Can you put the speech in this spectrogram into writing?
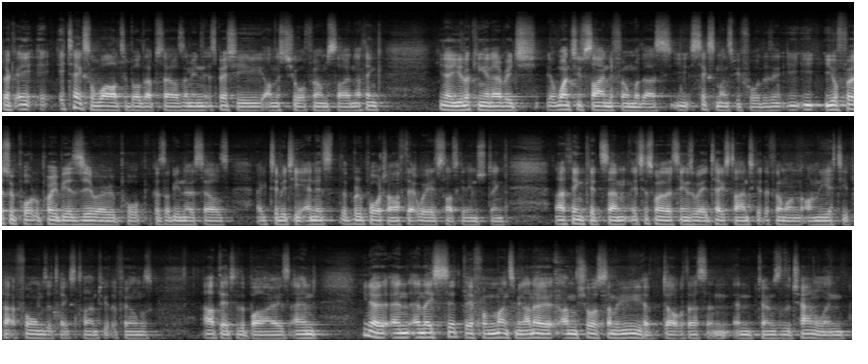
look, it, it- it takes a while to build up sales. I mean, especially on the short film side, and I think. You know, you're looking at average. You know, once you've signed a film with us, you, six months before, you, you, your first report will probably be a zero report because there'll be no sales activity, and it's the report after that where it starts getting interesting. And I think it's um, it's just one of those things where it takes time to get the film on, on the EST platforms. It takes time to get the films out there to the buyers, and you know, and, and they sit there for months. I mean, I know I'm sure some of you have dealt with us in, in terms of the channel, and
